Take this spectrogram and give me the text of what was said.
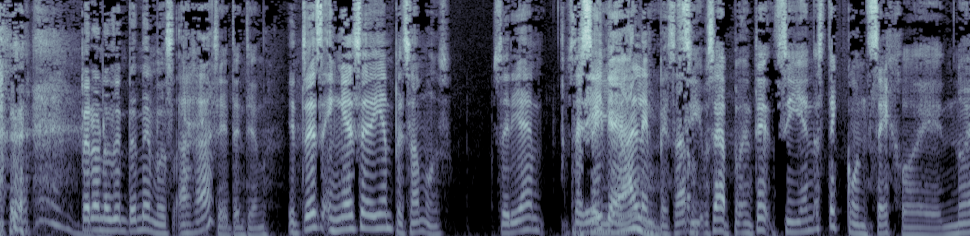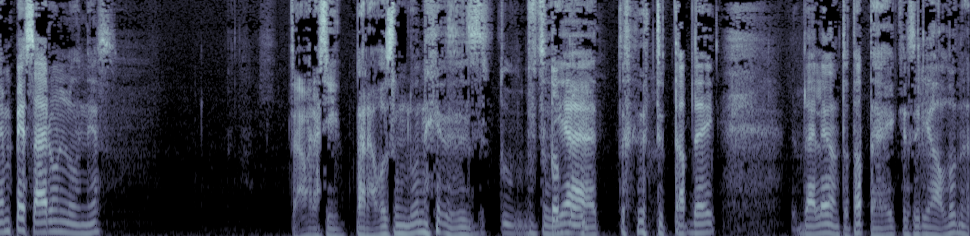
pero nos entendemos, ajá. Sí, te entiendo. Entonces, en ese día empezamos. Sería, sería, Sería- ideal empezar. Sí, o sea, siguiendo este consejo de no empezar un lunes. Ahora sí, para vos un lunes es Tu, tu, top día, tu, tu top day. Tu top day, que sería el lunes.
